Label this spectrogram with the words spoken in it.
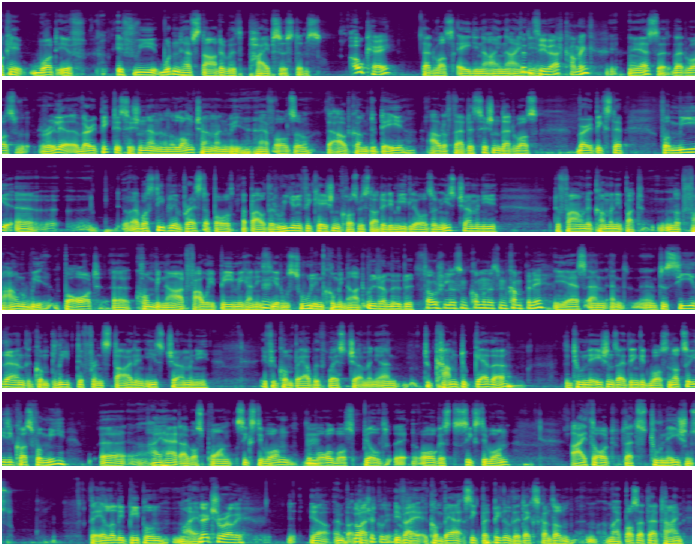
Okay, what if if we wouldn't have started with pipe systems? Okay. That was 89, 90. Didn't see that coming. Yes, that was really a very big decision and on a long term. And we have also the outcome today out of that decision. That was very big step. For me, uh, I was deeply impressed about, about the reunification because we started immediately also in East Germany to found a company, but not found. We bought a Kombinat, VEB Mechanisierung, Sulim Kombinat, Ultramöbel. Socialism, communism company. Yes, and, and uh, to see then the complete different style in East Germany if you compare with West Germany and to come together, the two nations, I think it was not so easy because for me, uh, I had, I was born 61, the mm. wall was built uh, August 61. I thought that's two nations the elderly people, my naturally. Yeah, and, Logically, but if okay. I compare Siegbert Pickel, the tax consultant, my boss at that time,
